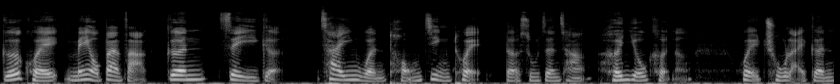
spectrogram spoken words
阁奎没有办法跟这一个蔡英文同进退的苏贞昌，很有可能会出来跟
